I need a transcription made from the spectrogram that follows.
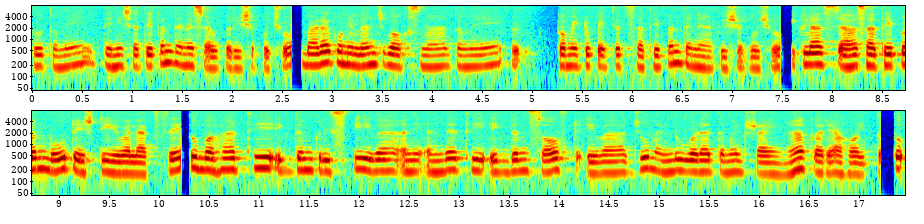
તો તમે તેની સાથે પણ તેને સર્વ કરી શકો છો. બાળકોને લંચ બોક્સમાં તમે ટોમેટો કેચઅપ સાથે પણ તેને આપી શકો છો. એક ગ્લાસ ચા સાથે પણ બહુ ટેસ્ટી એવા લાગશે. તો બહારથી એકદમ ક્રિસ્પી એવા અને અંદરથી એકદમ સોફ્ટ એવા જો મેંદુવડા તમે ટ્રાય ન કર્યા હોય તો. તો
